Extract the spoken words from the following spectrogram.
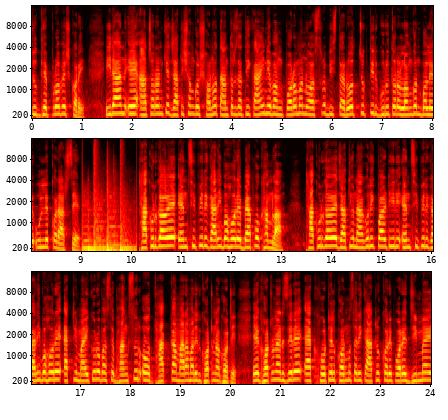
যুদ্ধে প্রবেশ করে। ইরান এ আচরণকে জাতিসংঘ সনদ, আন্তর্জাতিক আইন এবং পরমাণু অস্ত্র বিস্তার রোধ চুক্তির গুরুতর লঙ্ঘন বলে উল্লেখ করে আসছে। ঠাকুরগাঁওয়ে এনসিপির গাড়িবহরে ব্যাপক হামলা। ঠাকুরগাঁওয়ে জাতীয় নাগরিক পার্টির এনসিপির গাড়িবহরে একটি মাইক্রোবাসে ভাঙচুর ও ধাক্কা মারামারির ঘটনা ঘটে। এ ঘটনার জেরে এক হোটেল কর্মচারীকে আটক করে পরে জিম্মায়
